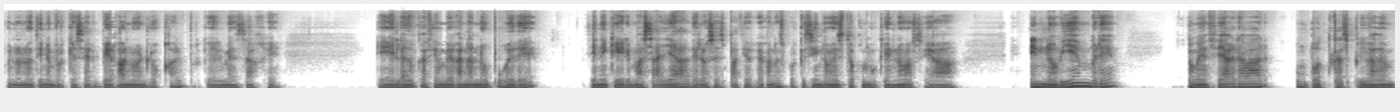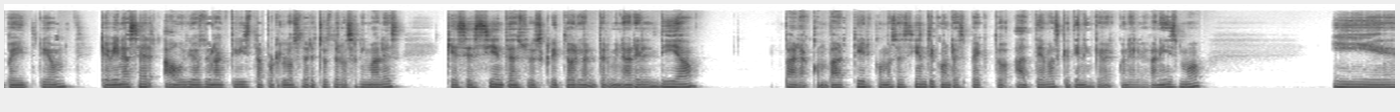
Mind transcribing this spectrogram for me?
bueno, no tiene por qué ser vegano el local, porque el mensaje, eh, la educación vegana no puede, tiene que ir más allá de los espacios veganos, porque si no, esto como que no, o sea, en noviembre comencé a grabar un podcast privado en Patreon que viene a ser audios de un activista por los derechos de los animales que se sienta en su escritorio al terminar el día para compartir cómo se siente con respecto a temas que tienen que ver con el veganismo y,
